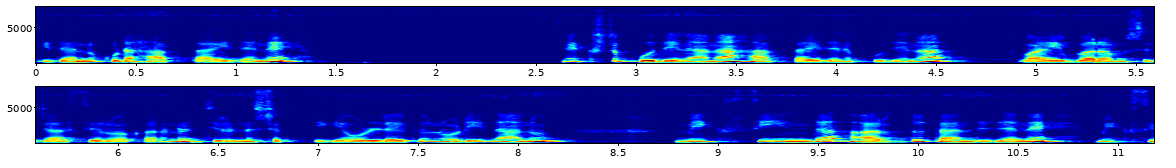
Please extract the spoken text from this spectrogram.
ಇದನ್ನು ಕೂಡ ಹಾಕ್ತಾ ಇದ್ದೇನೆ. ನೆಕ್ಸ್ಟ್ ಪುದೀನಾನ ಹಾಕ್ತಾ ಇದ್ದೇನೆ. ಪುದೀನ ಫೈಬರ್ ಅಂಶ ಜಾಸ್ತಿ ಇರುವ ಕಾರಣ ಜೀರ್ಣಶಕ್ತಿಗೆ ಒಳ್ಳೆಯದು. ನೋಡಿ ನಾನು ಮಿಕ್ಸಿಯಿಂದ ಅರ್ದು ತಂದಿದ್ದೇನೆ. ಮಿಕ್ಸಿ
